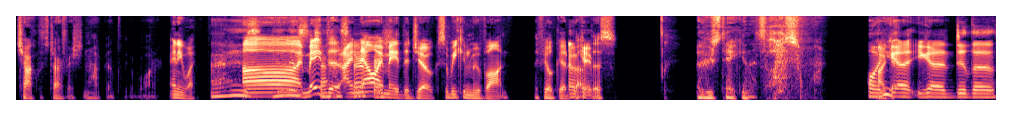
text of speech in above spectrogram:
Chocolate starfish and hot gun flavored water. Anyway, is- uh, I made the chocolate I now I made the joke, so we can move on. I feel good Okay. about this. Who's taking this last one? Oh, you got you got to do the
